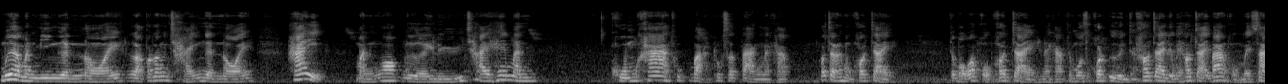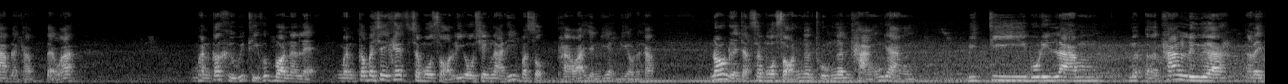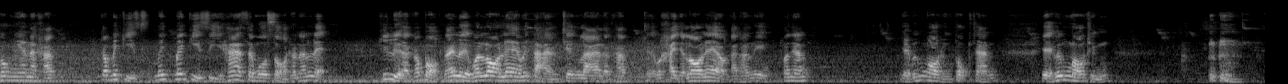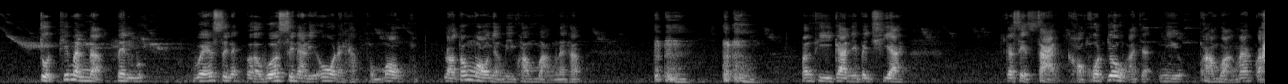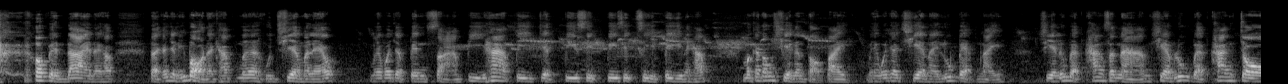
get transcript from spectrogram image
เมื่อมันมีเงินน้อย เราก็ต้องใช้เงินน้อย ให้มันงอกเงยหรือใช้ให้มันคุ้มค่าทุกบาททุกสตางค์นะครับ เพราะฉะนั้นผมเข้าใจจะบอกว่าผมเข้าใจนะครับสโมสรคนอื่นจะเข้าใจหรือไม่เข้าใจบ้างผมไม่ทราบนะครับ แต่ว่ามันก็คือวิถีฟุตบอลนั่นแหละ มันก็ไม่ใช่แค่สโมสรลีโอเชียงรายที่ประสบภาวะอย่างนี้อย่างเดียวนะครับ นอกเหนือจากสโมสรเงินถุงเงินถังอย่างบีจีบุรีรัมย์ ท่าเรืออะไรพวกนี้นะครับ ก็ไม่กี่ไม่ไม่กี่สี่ห้าสโมสรเท่านั้นแหละ ที่เหลือก็บอกได้เลยว่าล่อแร่ไม่ต่างเชียงรายหรอกครับแต่ว่าใครจะล่อแร่กันเท่านั้นเองเพราะฉะนั้นอย่าเพิ่งมองถึงตกชั้นอย่าเพิ่งมองถึงจุดที่มันแบบเป็นเวสเอ่อ worst scenario นะครับ ผมมองเราต้องมองอย่างมีความหวังนะครับ บางทีการจะไปเชียร์ เกษตรศาสตร์ของโคดโย่งอาจจะมีความหวังมากกว่า ก็เป็นได้นะครับ แต่ก็อย่างที่บอกนะครับ เมื่อคุณเชียร์มาแล้ว ไม่ว่าจะเป็น 3 ปี 5 ปี 7 ปี 10 ปี 14 ปีนะครับ มันก็ต้องเชียร์กันต่อไป ไม่ว่าจะเชียร์ในรูปแบบไหน เชียร์รูปแบบข้างสนาม เชียร์รูปแบบข้างจอ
